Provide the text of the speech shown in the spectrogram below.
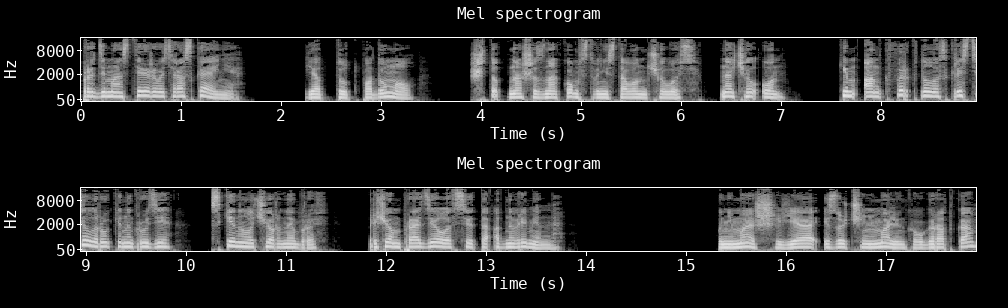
продемонстрировать раскаяние. «Я тут подумал, что-то наше знакомство не с того началось», — начал он. Ким Анг фыркнула, скрестила руки на груди, скинула черную бровь причем проделала все это одновременно. «Понимаешь, я из очень маленького городка».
